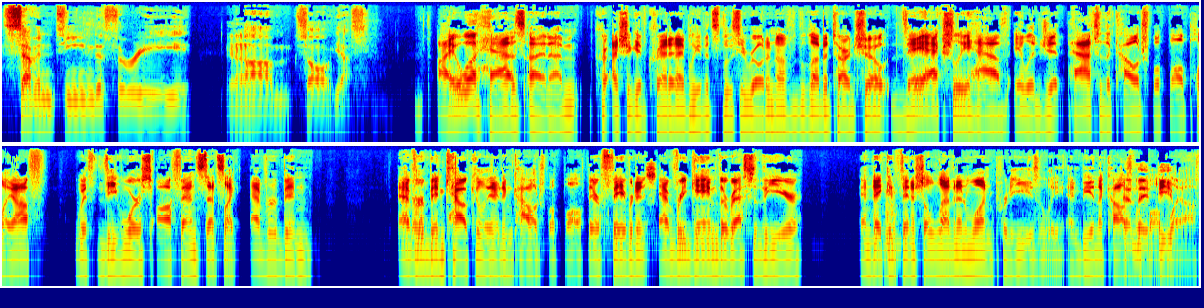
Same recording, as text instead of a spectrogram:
17 to 3. Yeah. Um so yes. Iowa has, and I'm I should give credit. I believe it's Lucy Rohden of the Le Batard Show. They actually have a legit path to the college football playoff with the worst offense that's like ever been ever yeah. been calculated in college football. They're favored in every game the rest of the year, and they mm-hmm. can finish eleven and one pretty easily and be in the college and football beat, playoff.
